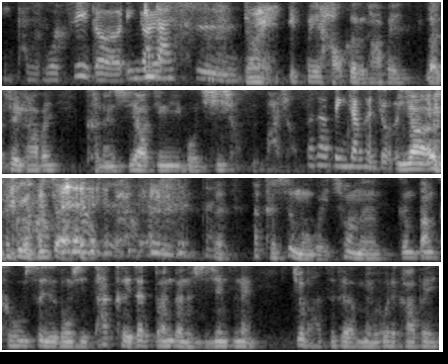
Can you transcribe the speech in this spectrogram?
应该是我我记得应应该是是对，一杯好喝的咖啡，冷萃咖啡可能是要经历过七小时、八小时那。在冰箱很久的你要时间。冰很久。好像是好像是对对，那可是我们伟创呢，跟帮客户设计的东西，它可以在短短的时间之内就把这个美味的咖啡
